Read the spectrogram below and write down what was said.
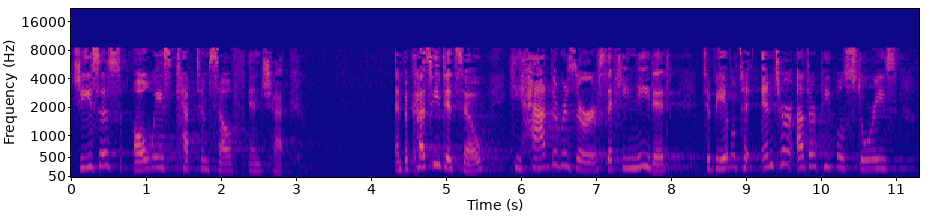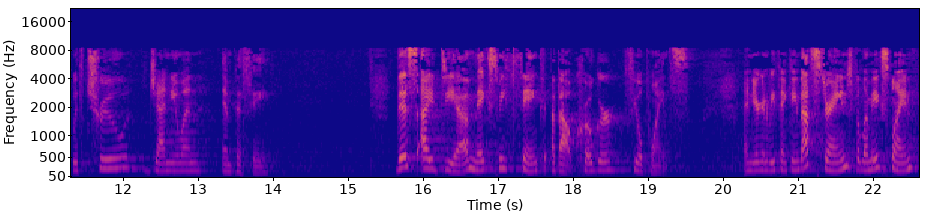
Jesus always kept himself in check. And because he did so, he had the reserves that he needed to be able to enter other people's stories with true, genuine empathy. This idea makes me think about Kroger fuel points. And you're going to be thinking, that's strange, but let me explain.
